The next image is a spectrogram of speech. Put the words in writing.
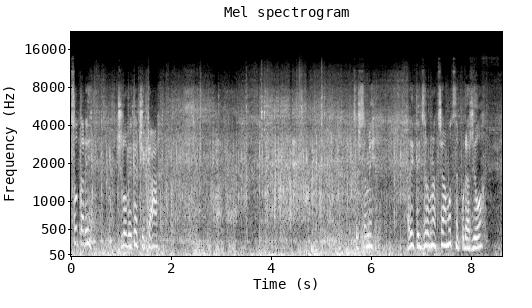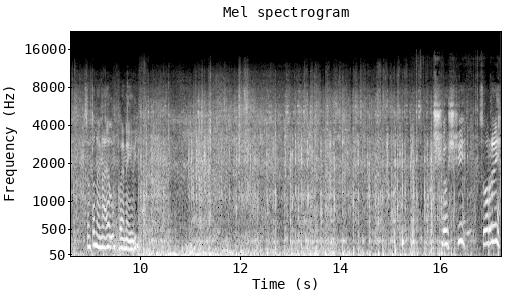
co tady člověka čeká. Což se mi tady teď zrovna třeba moc nepodařilo. Jsem to nenajel úplně nejlíp. Joši, sorry.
